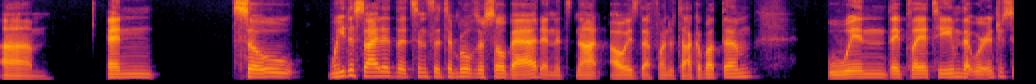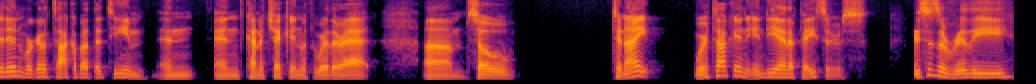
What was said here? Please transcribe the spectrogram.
Um, and so we decided that since the Timberwolves are so bad and it's not always that fun to talk about them, when they play a team that we're interested in, we're going to talk about the team and and kind of check in with where they're at. Um, so tonight we're talking Indiana Pacers. This is a really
